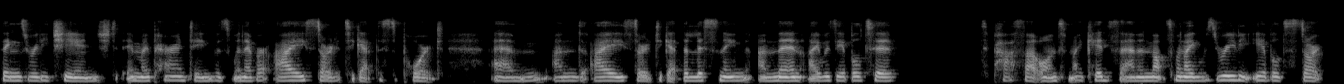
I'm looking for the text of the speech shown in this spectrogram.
things really changed in my parenting was whenever I started to get the support um, and I started to get the listening. And then I was able to to pass that on to my kids then and that's when i was really able to start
